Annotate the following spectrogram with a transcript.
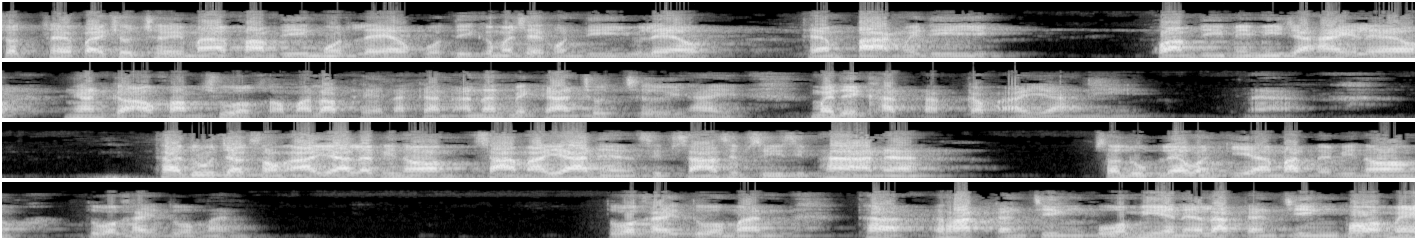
ชดเชยไปชดเชยมาความดีหมดแล้วปกติก็มาใช่คนดีอยู่แล้ว แถมปากไม่ดีอีกความดีไม่มีจะให้แล้วงั้นก็เอาความชั่วเขามารับแทนนะกัน อันนั้นเป็นการชดเชยให้ ไม่ได้ขัดตับกับอายานี้นะ ถ้าดูจากสองอายาแล้วพี่น้องสามอายาเนี่ยสิบสามสิบสี่สิบห้านะ สรุปแล้ววันกิยามัตเลยพี่น้อง ตัวใครตัวมัน ตัวใครตัวมัน ถ้ารักกันจริง ผัวเมียเนี่ยรักกันจริง พ่อแม่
